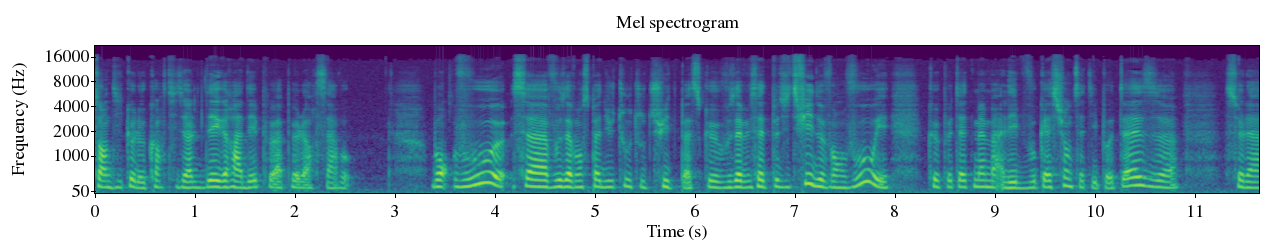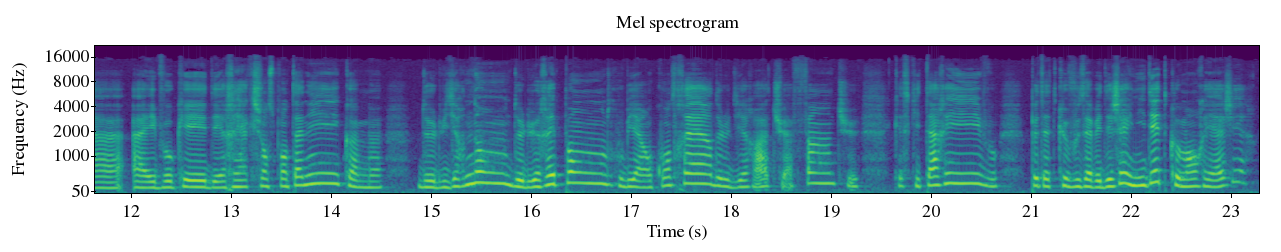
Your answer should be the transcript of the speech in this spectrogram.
tandis que le cortisol dégradait peu à peu leur cerveau. Bon, vous, ça vous avance pas du tout tout de suite parce que vous avez cette petite fille devant vous et que peut-être même à l'évocation de cette hypothèse, cela a évoqué des réactions spontanées, comme de lui dire non, de lui répondre, ou bien au contraire, de lui dire ah tu as faim, tu qu'est-ce qui t'arrive Peut-être que vous avez déjà une idée de comment réagir.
